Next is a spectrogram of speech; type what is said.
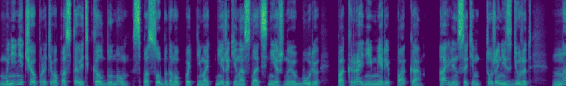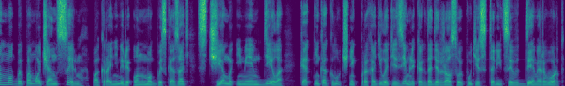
Мне нечего противопоставить колдуну, способному поднимать нежить и наслать снежную бурю. По крайней мере, пока. Айлин с этим тоже не сдюжит. Нам мог бы помочь Ансельм. По крайней мере, он мог бы сказать, с чем мы имеем дело. Как-никак лучник проходил эти земли, когда держал свой путь из столицы в Демерворд.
